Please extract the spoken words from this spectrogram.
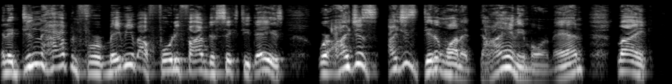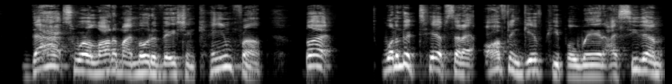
and it didn't happen for maybe about 45 to 60 days where I just, I just didn't wanna die anymore, man. Like that's where a lot of my motivation came from. But one of the tips that I often give people when I see them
